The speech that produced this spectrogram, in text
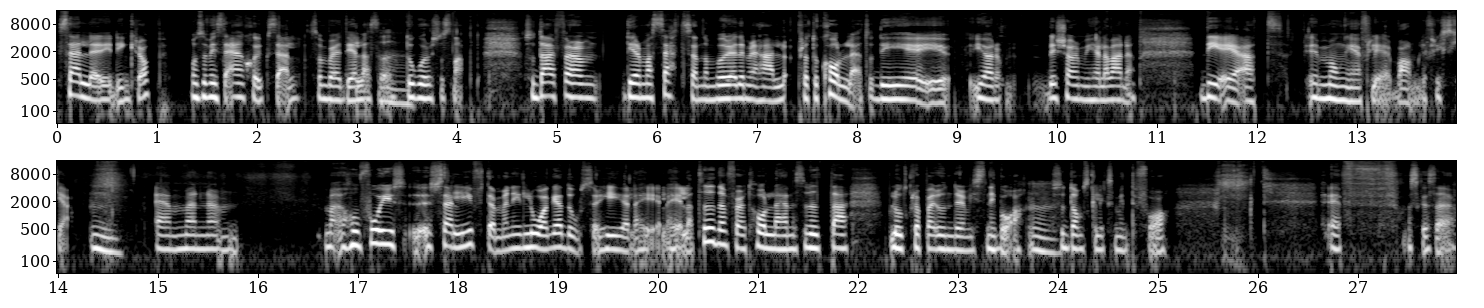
celler i din kropp. Och så finns det en sjuk cell som börjar dela sig. Då går det så snabbt. Så därför har de, det de har sett sen de började med det här protokollet. Och det, är ju, gör, de- det kör de ju hela världen. Det är att eh, många fler barn blir friska. Eh, Men ehm, hon får ju cellgifter men i låga doser hela, hela, hela tiden för att hålla hennes vita blodkroppar under en viss nivå. Så de ska liksom inte få eh, f- vad ska jag säga,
